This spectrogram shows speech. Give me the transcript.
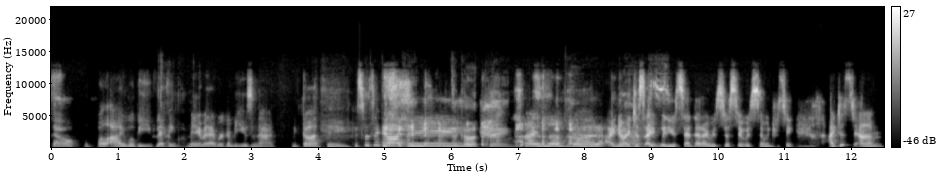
So Well, I will be, I think love it. Ma'am and I, we're going to be using that God thing. This was a God God thing. thing. It's a God thing. I love No, that. I know. I just, I, when you said that, I was just, it was so interesting. I just, um,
